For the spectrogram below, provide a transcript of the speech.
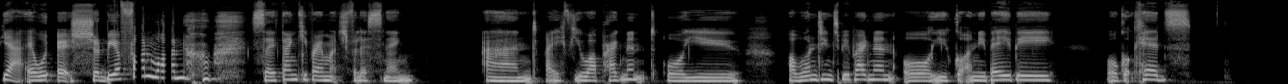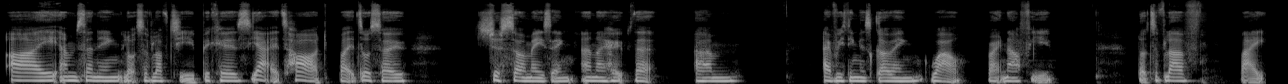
yeah, it, w- it should be a fun one. so thank you very much for listening. And if you are pregnant or you are wanting to be pregnant or you've got a new baby or got kids, I am sending lots of love to you because, yeah, it's hard, but it's also just so amazing. And I hope that um, everything is going well right now for you. Lots of love. Bye.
